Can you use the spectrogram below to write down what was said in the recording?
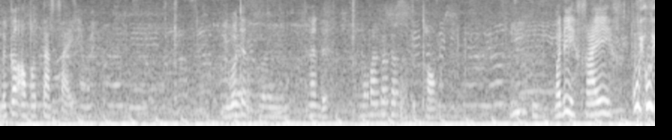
แล้วก็เอามาตัดใส่ใช่ไหมหรือว่าจะเลยนั่นเด้อแล้วมันก็จะปิดทองนี่คือมาดิใครอุ้ยอุ้ย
